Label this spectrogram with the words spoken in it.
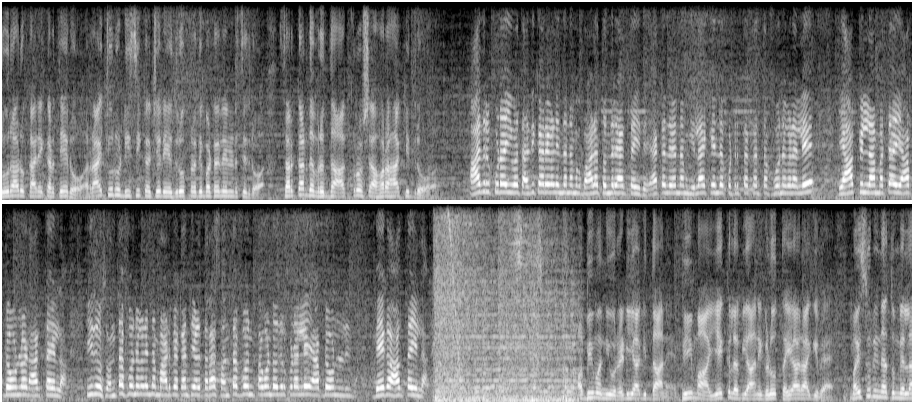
ನೂರಾರು ಕಾರ್ಯಕರ್ತೆಯರು ರಾಯಚೂರು ಡಿಸಿ ಕಚೇರಿ ಎದುರು ಪ್ರತಿಭಟನೆ ನಡೆಸಿದ್ರು. ಸರ್ಕಾರದ ವಿರುದ್ಧ ಆಕ್ರೋಶ ಹೊರಹಾಕಿದ್ರು. ಆದರೂ ಕೂಡ ಇವತ್ತು ಅಧಿಕಾರಿಗಳಿಂದ ನಮಗೆ ಭಾಳ ತೊಂದರೆ ಆಗ್ತಾ ಇದೆ. ಯಾಕಂದರೆ ನಮ್ಗೆ ಇಲಾಖೆಯಿಂದ ಕೊಟ್ಟಿರ್ತಕ್ಕಂಥ ಫೋನ್ಗಳಲ್ಲಿ ಆ್ಯಪ್ ಇಲ್ಲ ಮತ್ತು ಆ್ಯಪ್ ಡೌನ್ಲೋಡ್ ಆಗ್ತಾ ಇಲ್ಲ. ಇದು ಸ್ವಂತ ಫೋನ್ಗಳಿಂದ ಮಾಡ್ಬೇಕಂತ ಹೇಳ್ತಾರೆ? ಸ್ವಂತ ಫೋನ್ ತೊಗೊಂಡೋದ್ರು ಕೂಡ ಆ್ಯಪ್ ಡೌನ್ಲೋಡ್ ಬೇಗ ಆಗ್ತಾ ಇಲ್ಲ. ಅಭಿಮನ್ಯು ರೆಡಿಯಾಗಿದ್ದಾನೆ. ಭೀಮಾ ಏಕಲವ್ಯ ಆನೆಗಳು ತಯಾರಾಗಿವೆ. ಮೈಸೂರಿನ ತುಂಬೆಲ್ಲ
